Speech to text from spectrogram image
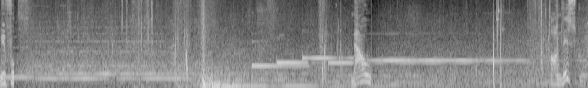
Before. Now. On this screen.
